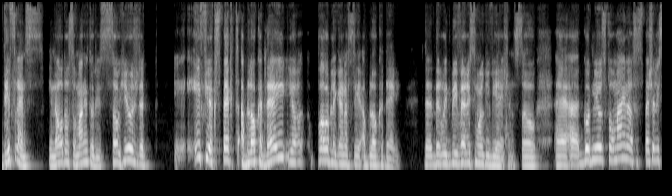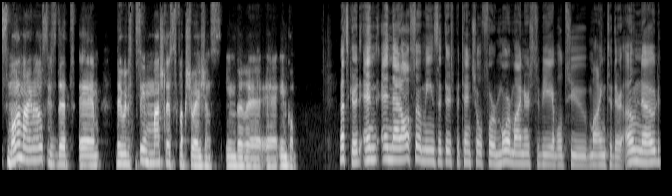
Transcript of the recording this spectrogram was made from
difference in orders of magnitude is so huge that if you expect a block a day, you're probably going to see a block a day. There, there would be very small deviations. So uh, uh, good news for miners, especially small miners, is that um, they will see much less fluctuations in their uh, uh income. That's good. And and that also means that there's potential for more miners to be able to mine to their own node,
